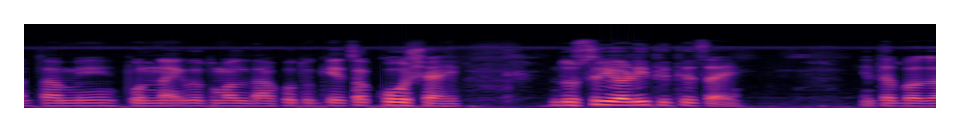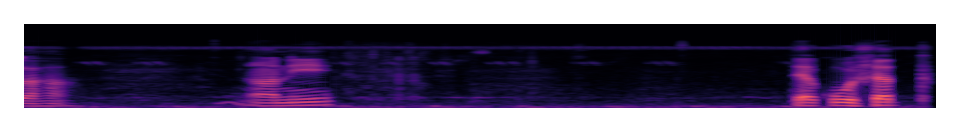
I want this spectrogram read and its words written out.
आता मी पुन्हा एकदा तुम्हाला दाखवतो की याचा कोश आहे. दुसरी अडी तिथेच आहे. इथं बघा हा. आणि त्या कोशात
